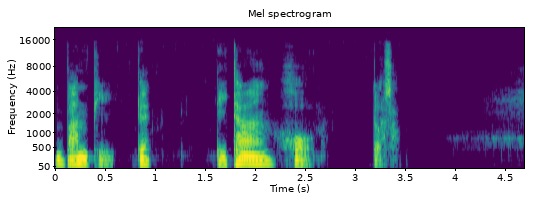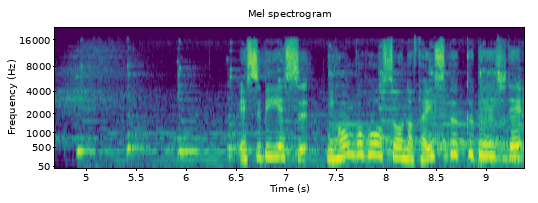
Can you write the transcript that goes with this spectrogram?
バンピーで、リターンホーム。どうぞ。SBS 日本語放送の Facebook ページで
